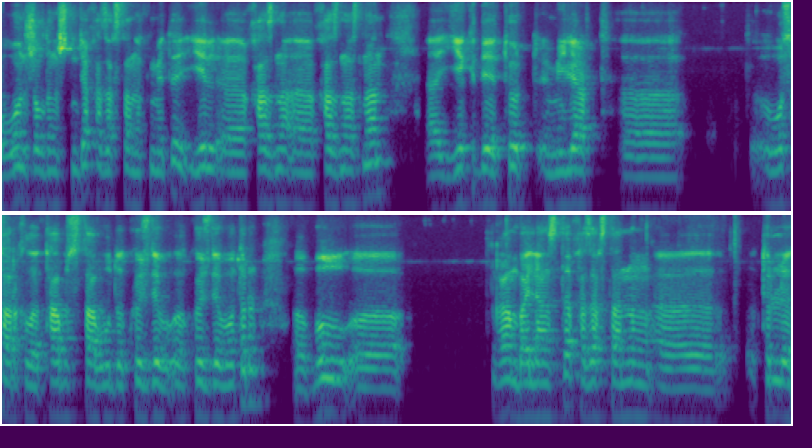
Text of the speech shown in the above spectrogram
он жылдың ішінде қазақстан үкіметі ел қазынасынан екі де төрт миллиард осы арқылы табыс табуды көздеп, көздеп отыр. Бұл байланысты қазақстанның түрлі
